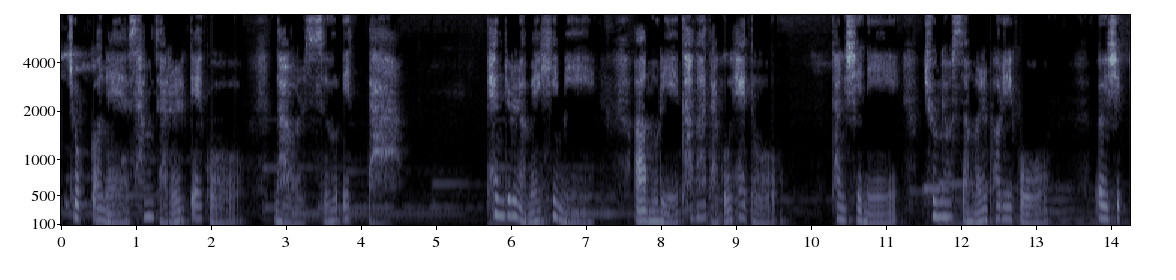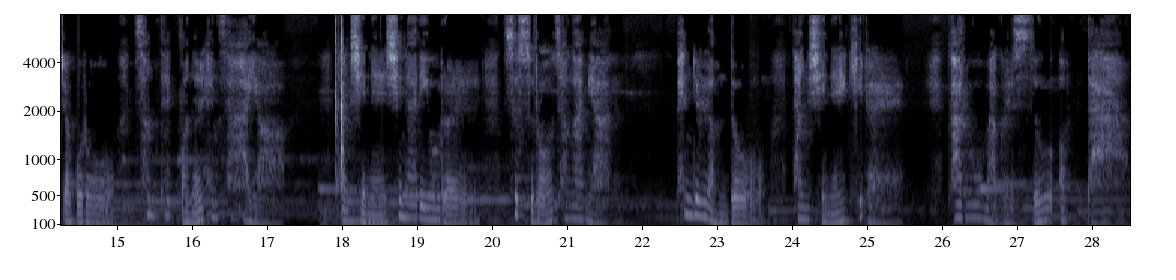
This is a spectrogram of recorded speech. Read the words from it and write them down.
조건의 상자를 깨고 나올 수 있다. 펜듈럼의 힘이 아무리 강하다고 해도 당신이 중요성을 버리고 의식적으로 선택권을 행사하여 당신의 시나리오를 스스로 정하면 펜듈럼도 당신의 길을 가로막을 수 없다.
